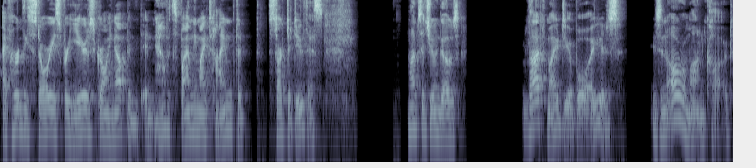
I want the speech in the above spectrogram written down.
I've heard these stories for years growing up, and, and now it's finally my time to start to do this. Looks at you and goes, that, my dear boy, is, is an Auraman card.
